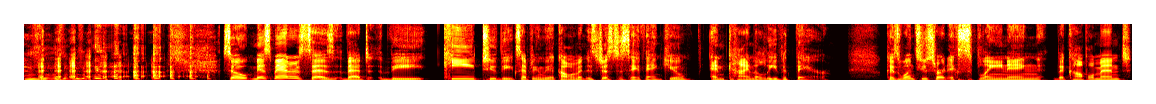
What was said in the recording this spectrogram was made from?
So Miss Manners says that the key to the accepting the compliment is just to say thank you and kind of leave it there. Because once you start explaining the compliment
